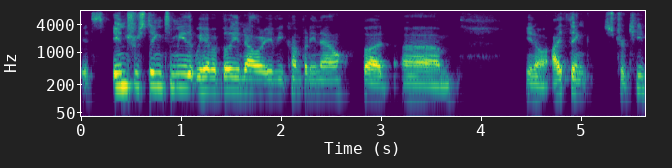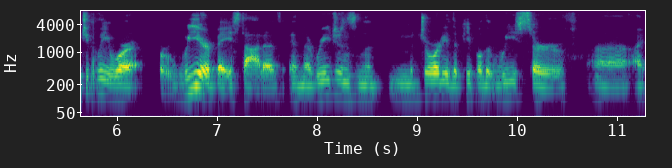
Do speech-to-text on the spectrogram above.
it's interesting to me that we have a billion dollar AV company now, but um, you know, I think strategically where, we are based out of in the regions and the majority of the people that we serve, uh, I,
